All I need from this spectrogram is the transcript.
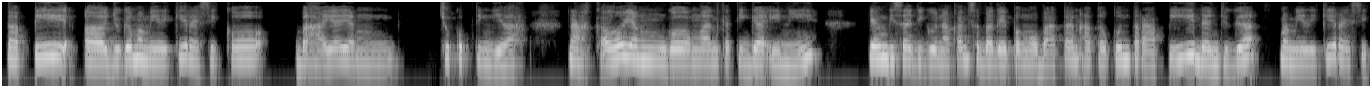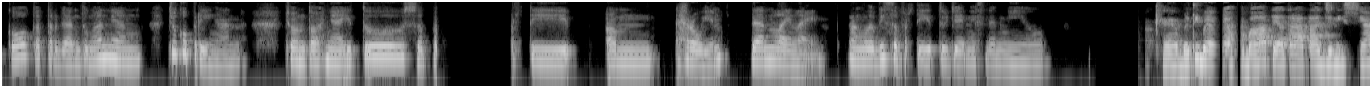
tapi uh, juga memiliki resiko bahaya yang cukup tinggi lah. Nah, kalau yang golongan ketiga ini yang bisa digunakan sebagai pengobatan ataupun terapi dan juga memiliki resiko ketergantungan yang cukup ringan. Contohnya itu seperti um, heroin dan lain-lain. Kurang lebih seperti itu Jenis dan Mio. Oke, berarti banyak banget ya ternyata jenisnya.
